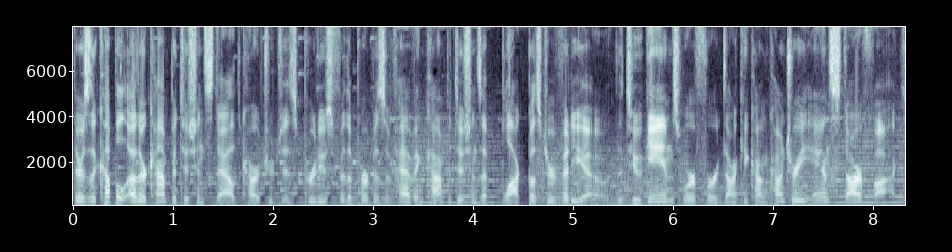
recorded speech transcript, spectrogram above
There's a couple other competition styled cartridges produced for the purpose of having competitions at Blockbuster Video. The two games were for Donkey Kong Country and Star Fox.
